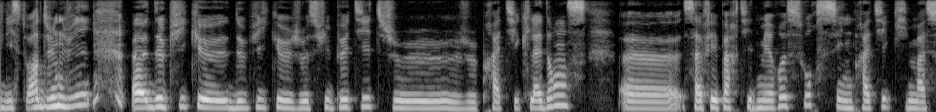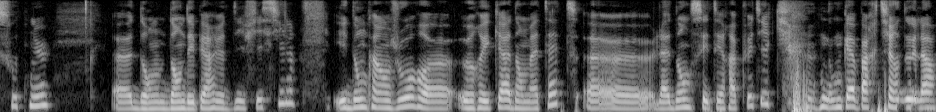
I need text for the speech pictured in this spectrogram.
l'histoire d'une vie. Euh, depuis que depuis que je suis petite, je, je pratique la danse. ça fait partie de mes ressources. C'est une pratique qui m'a soutenue. Euh, dans, dans, des périodes difficiles. Et donc un jour, euh, Eureka dans ma tête, euh, la danse est thérapeutique. donc à partir de là,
